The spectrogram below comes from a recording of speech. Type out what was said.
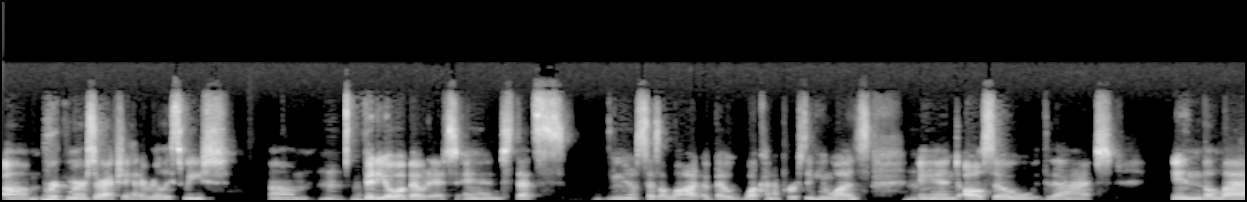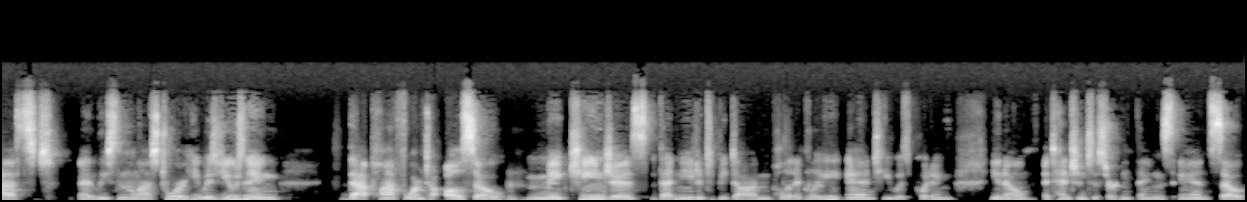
um, Rick Mercer actually had a really sweet um, Mhm. video about it, and that's you know says a lot about what kind of person he was, Mhm. and also that in the last, at least in the last tour, he was using that platform to also Mhm. make changes that needed to be done politically and he was putting you know attention to certain things and so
